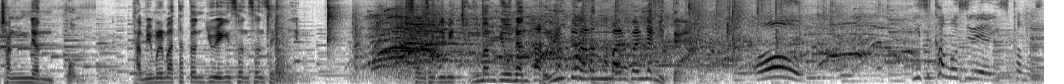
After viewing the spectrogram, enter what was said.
작년 봄 담임을 맡았던 유행선 선생님 선생님이 자기만 비우면 돌변하는 말괄량이들 오. 익숙한 모습이에요. 익숙한 모습.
